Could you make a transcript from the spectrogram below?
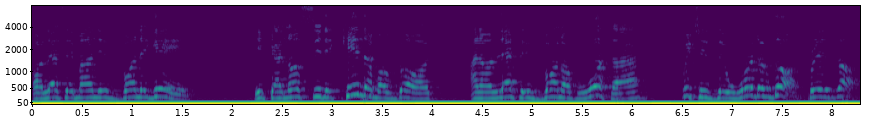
unless a man is born again, he cannot see the kingdom of God, and unless he's born of water, which is the word of God. Praise God.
